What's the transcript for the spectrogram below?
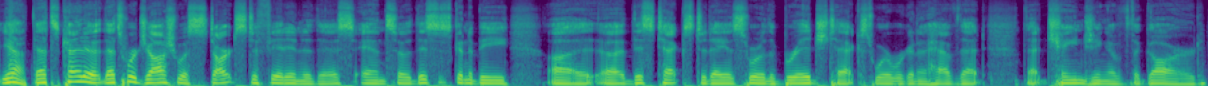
yeah, that's kind of that's where Joshua starts to fit into this, and so this is going to be uh, uh, this text today is sort of the bridge text where we're going to have that that changing of the guard,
